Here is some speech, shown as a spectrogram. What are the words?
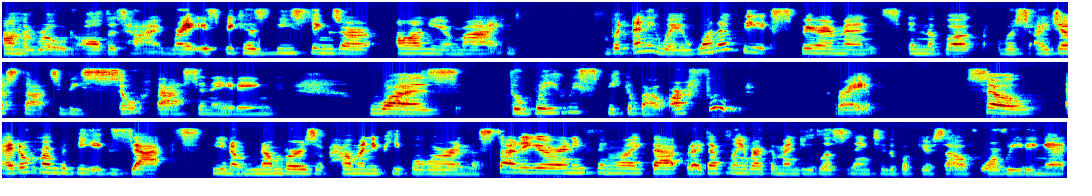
on the road all the time, right? It's because these things are on your mind. But anyway, one of the experiments in the book, which I just thought to be so fascinating, was the way we speak about our food, right? So I don't remember the exact, you know, numbers of how many people were in the study or anything like that, but I definitely recommend you listening to the book yourself or reading it.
